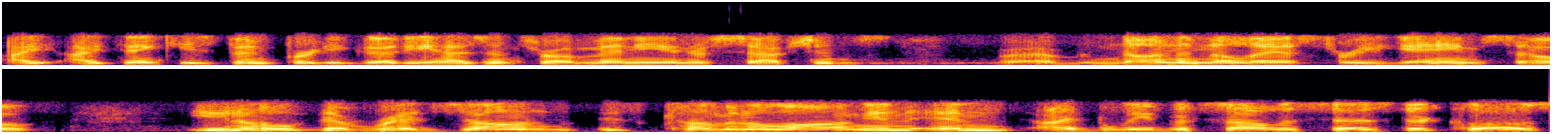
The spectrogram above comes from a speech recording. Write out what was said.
I I think he's been pretty good. He hasn't thrown many interceptions, uh, none in the last three games. So you know, the red zone is coming along, and and I believe what Saleh says they're close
